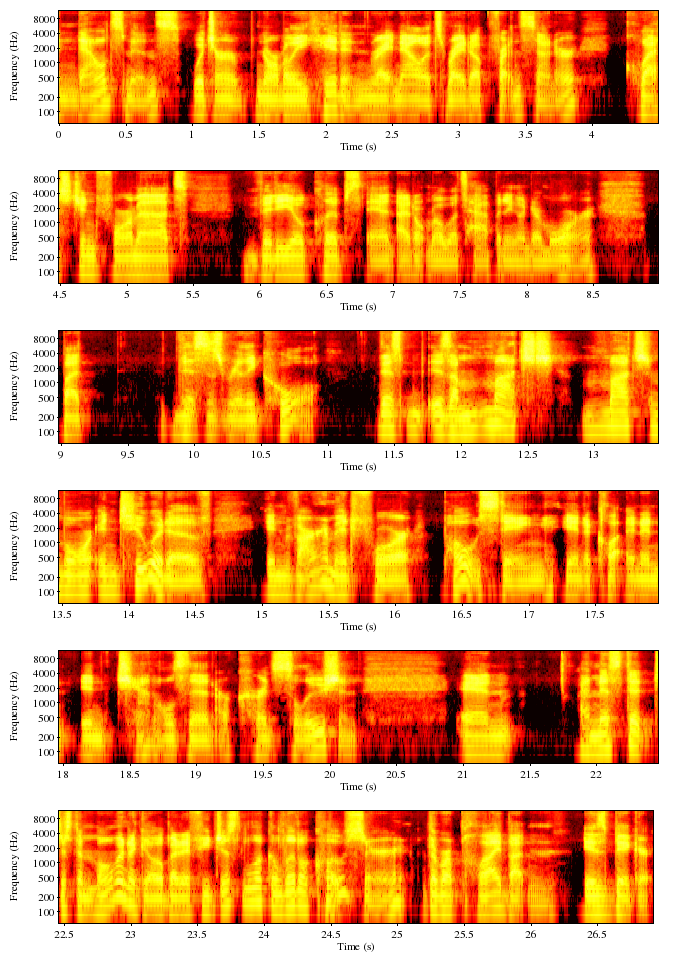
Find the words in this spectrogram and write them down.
announcements, which are normally hidden. Right now, it's right up front and center question format, video clips, and I don't know what's happening under more, but this is really cool. This is a much, much more intuitive environment for posting in a in, an, in channels than our current solution. And I missed it just a moment ago, but if you just look a little closer, the reply button is bigger.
